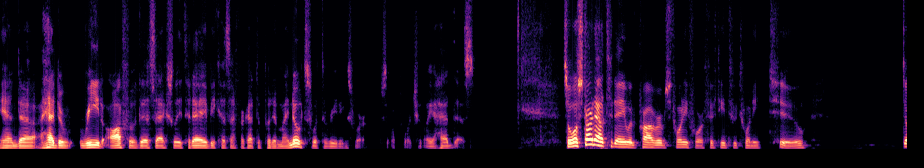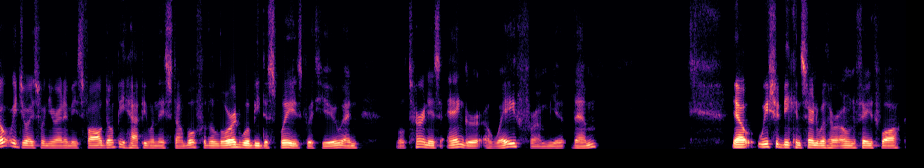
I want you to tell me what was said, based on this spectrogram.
And uh, I had to read off of this actually today because I forgot to put in my notes what the readings were. So, fortunately, I had this. So we'll start out today with Proverbs 24, 15 through 22. Don't rejoice when your enemies fall. Don't be happy when they stumble, for the Lord will be displeased with you and will turn his anger away from you, them. Now, we should be concerned with our own faith walk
